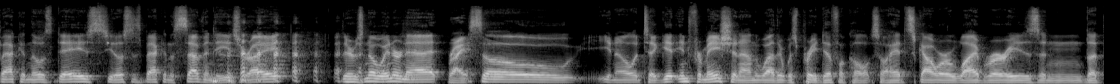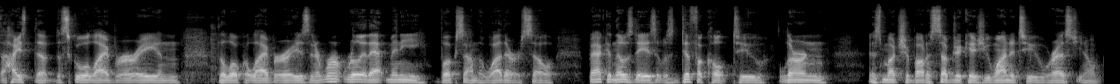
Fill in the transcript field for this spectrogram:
back in those days, you know, this is back in the 70s, right? There's no internet. Right. So, you know, to get information on the weather was pretty difficult. So I had to scour libraries and the, the high, the, the school library and the local libraries. And there weren't really that many books on the weather. So back in those days, it was difficult to learn as much about a subject as you wanted to. Whereas, you know,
